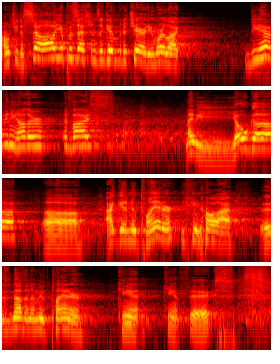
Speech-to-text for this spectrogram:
I want you to sell all your possessions and give them to charity. And we're like, Do you have any other advice? Maybe yoga. Uh, I get a new planner. You know, I there's nothing a new planner can't, can't fix.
